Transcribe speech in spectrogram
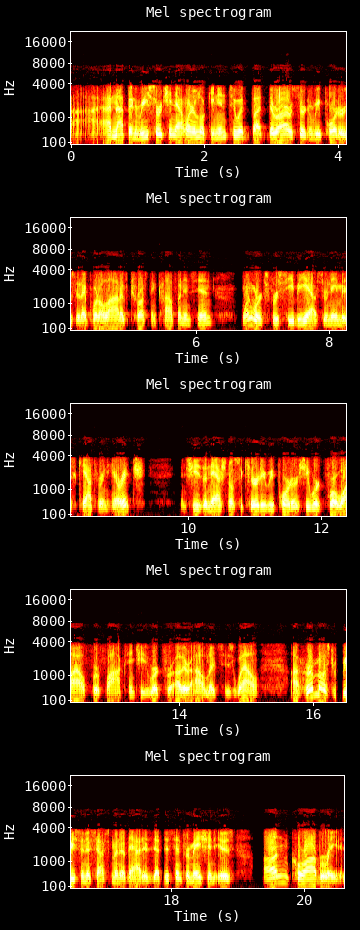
I've not been researching that one or looking into it, but there are certain reporters that I put a lot of trust and confidence in. One works for CBS. Her name is Catherine Herridge, and she's a national security reporter. She worked for a while for Fox, and she's worked for other outlets as well. Uh, her most recent assessment of that is that this information is uncorroborated.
